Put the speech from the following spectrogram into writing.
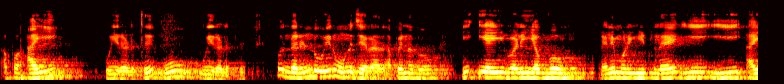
அப்போ ஐ உயிரெழுத்து ஊ உயிரெழுத்து. இப்போ இந்த ரெண்டு உயிரும் ஒன்று சேராது. அப்போ என்னது? இ ஐ வழி எவ்வும். நிலைமொழி இஇஐ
